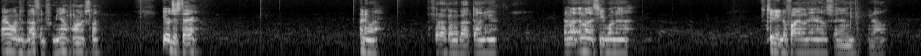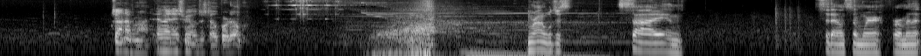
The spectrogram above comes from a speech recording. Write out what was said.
I wanted nothing from you, honestly. You were just there. Anyway, I feel like I'm about done here. Unless, unless you want to continue to file arrows and, you know. John, never mind. And then Ishmael will just teleport out. Ron will just sigh and sit down somewhere for a minute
